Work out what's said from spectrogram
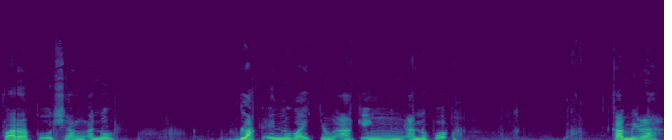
Para po siyang ano, black and white yung aking ano po, camera.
